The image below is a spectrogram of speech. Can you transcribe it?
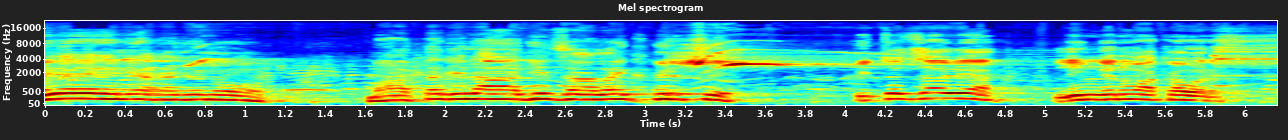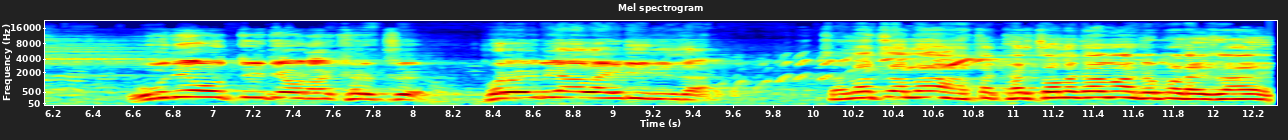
ते लेखाजनो म्हातारीला आधी झालाय खर्च. इथंच जाऊया लिंगण वाकावर. उद्या होतोय तेवढा खर्च. फरक बी आलाय डिरीचा चला चला आता खर्चाला काय मागं पडायचं आहे?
